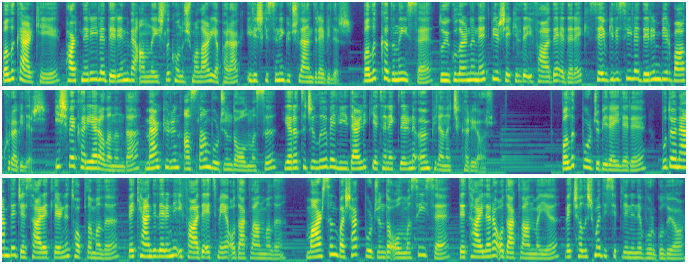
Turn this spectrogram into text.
Balık erkeği, partneriyle derin ve anlayışlı konuşmalar yaparak ilişkisini güçlendirebilir. Balık kadını ise duygularını net bir şekilde ifade ederek sevgilisiyle derin bir bağ kurabilir. İş ve kariyer alanında Merkür'ün Aslan burcunda olması, yaratıcılığı ve liderlik yeteneklerini ön plana çıkarıyor. Balık burcu bireyleri bu dönemde cesaretlerini toplamalı ve kendilerini ifade etmeye odaklanmalı. Mars'ın Başak burcunda olması ise detaylara odaklanmayı ve çalışma disiplinini vurguluyor.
